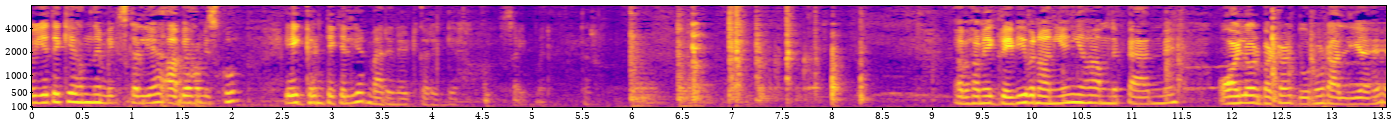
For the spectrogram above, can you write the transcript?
तो ये देखिए, हमने मिक्स कर लिया। अब हम इसको एक घंटे के लिए मैरिनेट करेंगे। साइड में अब हमें ग्रेवी बनानी है। यहाँ हमने पैन में ऑयल और बटर दोनों डाल लिया है।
